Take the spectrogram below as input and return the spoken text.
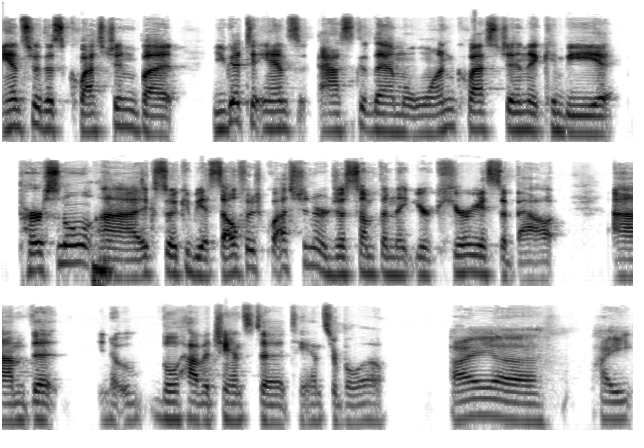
answer this question, but you get to answer, ask them one question. It can be personal, uh, so it could be a selfish question or just something that you're curious about um, that you know they'll have a chance to to answer below. I uh, I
